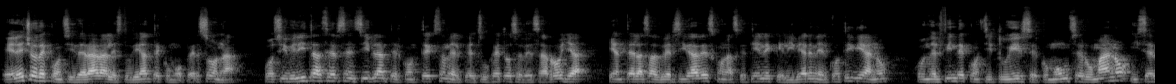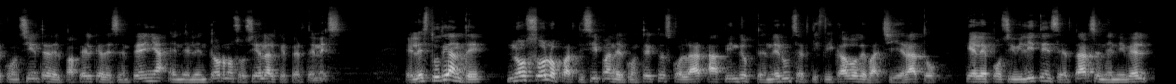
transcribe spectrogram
El hecho de considerar al estudiante como persona posibilita ser sensible ante el contexto en el que el sujeto se desarrolla y ante las adversidades con las que tiene que lidiar en el cotidiano, con el fin de constituirse como un ser humano y ser consciente del papel que desempeña en el entorno social al que pertenece. El estudiante no solo participa en el contexto escolar a fin de obtener un certificado de bachillerato que le posibilite insertarse en el nivel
